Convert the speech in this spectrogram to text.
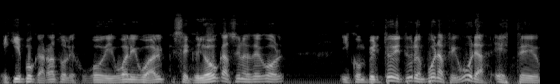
equipo que a rato le jugó de igual a igual, se creó ocasiones de gol y convirtió de Turo en buena figura. Este,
